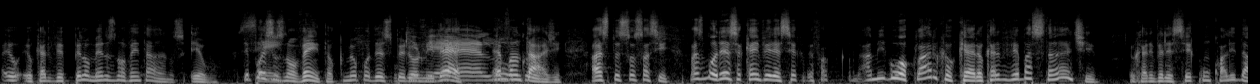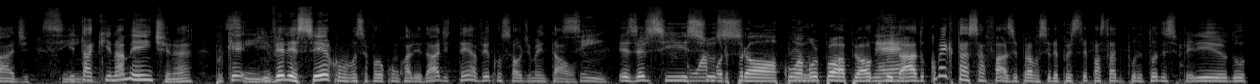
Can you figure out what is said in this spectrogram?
eu, eu quero ver pelo menos 90 anos, eu. Depois Sei. dos 90, o que o meu poder superior me der é é vantagem. As pessoas falam assim, mas Moreira, você quer envelhecer? Eu falo, amigo, claro que eu quero, eu quero viver bastante. Eu quero envelhecer com qualidade. Sim. E está aqui na mente, né? Porque Sim. envelhecer, como você falou, com qualidade, tem a ver com saúde mental Sim. exercícios, Com amor próprio. com amor próprio, né? autocuidado. Como é que tá essa fase para você depois de ter passado por todo esse período?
